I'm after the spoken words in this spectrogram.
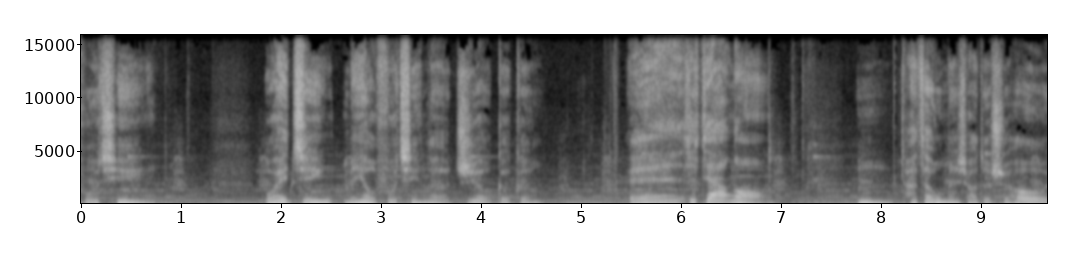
父亲，我已经没有父亲了，只有哥哥。哎，是这样哦。嗯，他在我们小的时候，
